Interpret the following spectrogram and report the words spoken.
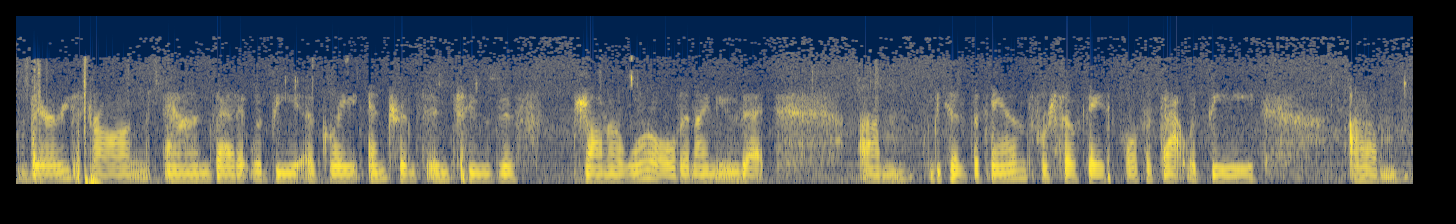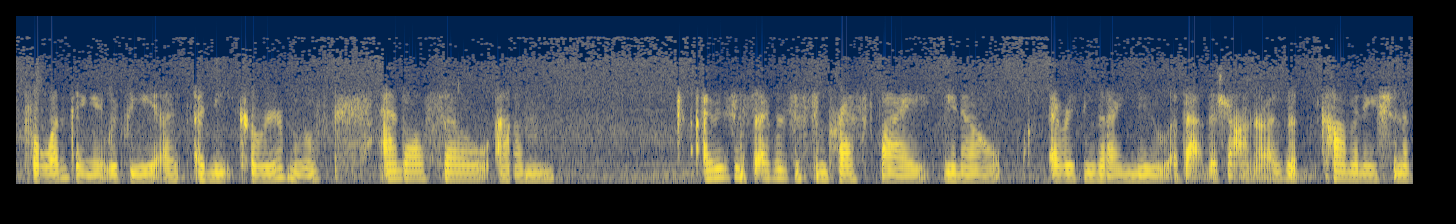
very strong, and that it would be a great entrance into this genre world. And I knew that um, because the fans were so faithful, that that would be, um, for one thing, it would be a, a neat career move, and also. Um, I was just I was just impressed by you know everything that I knew about the genre. The combination of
